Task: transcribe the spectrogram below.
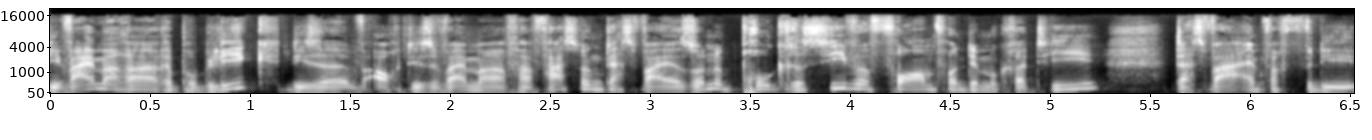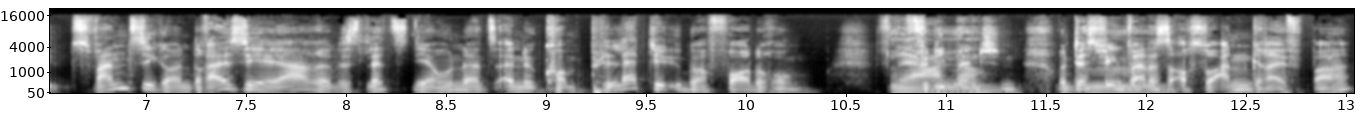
die Weimarer Republik, diese auch diese Weimarer Verfassung, das war ja so eine progressive Form von Demokratie. Das war einfach für die 20er und 30er Jahre des letzten Jahrhunderts eine komplette Überforderung f- Ja, für die ne? Menschen. Und deswegen war das auch so angreifbar.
